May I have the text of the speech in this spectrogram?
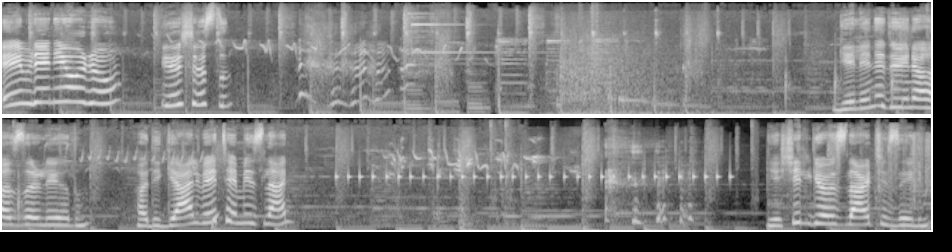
Evleniyorum. Yaşasın. Gelini düğüne hazırlayalım. Hadi gel ve temizlen. Yeşil gözler çizelim.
